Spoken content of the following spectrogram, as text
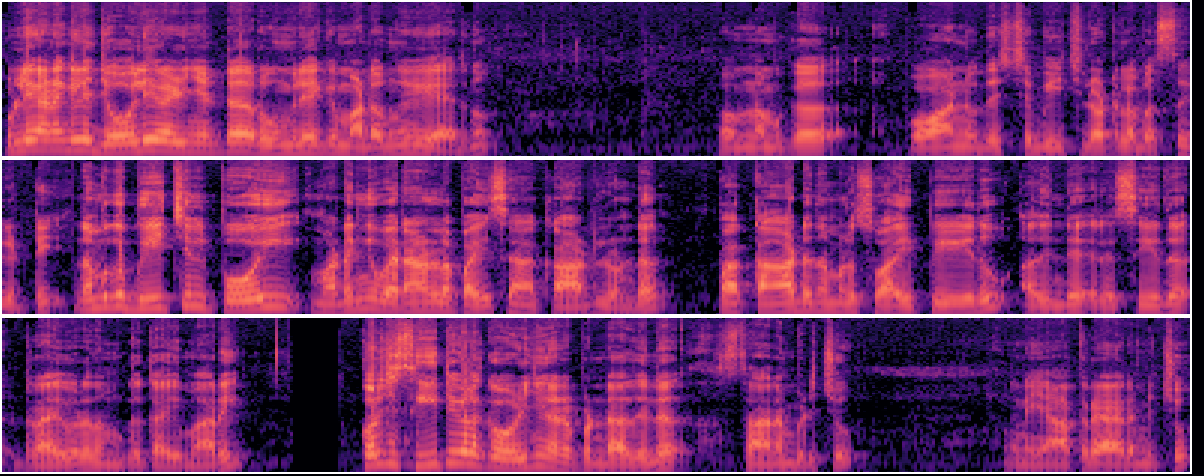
പുള്ളിയാണെങ്കിൽ ജോലി കഴിഞ്ഞിട്ട് റൂമിലേക്ക് മടങ്ങുകയായിരുന്നു. അപ്പം നമുക്ക് പോകാൻ ഉദ്ദേശിച്ച ബീച്ചിലോട്ടുള്ള ബസ് കിട്ടി. നമുക്ക് ബീച്ചിൽ പോയി മടങ്ങി വരാനുള്ള പൈസ ആ കാർഡിലുണ്ട്. അപ്പോൾ ആ കാർഡ് നമ്മൾ സ്വൈപ്പ് ചെയ്തു. അതിന്റെ രസീത് ഡ്രൈവർ നമുക്ക് കൈമാറി. കുറച്ച് സീറ്റുകളൊക്കെ ഒഴിഞ്ഞു കിടപ്പുണ്ട്. അതിൽ സ്ഥാനം പിടിച്ചു. അങ്ങനെ യാത്ര ആരംഭിച്ചു.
